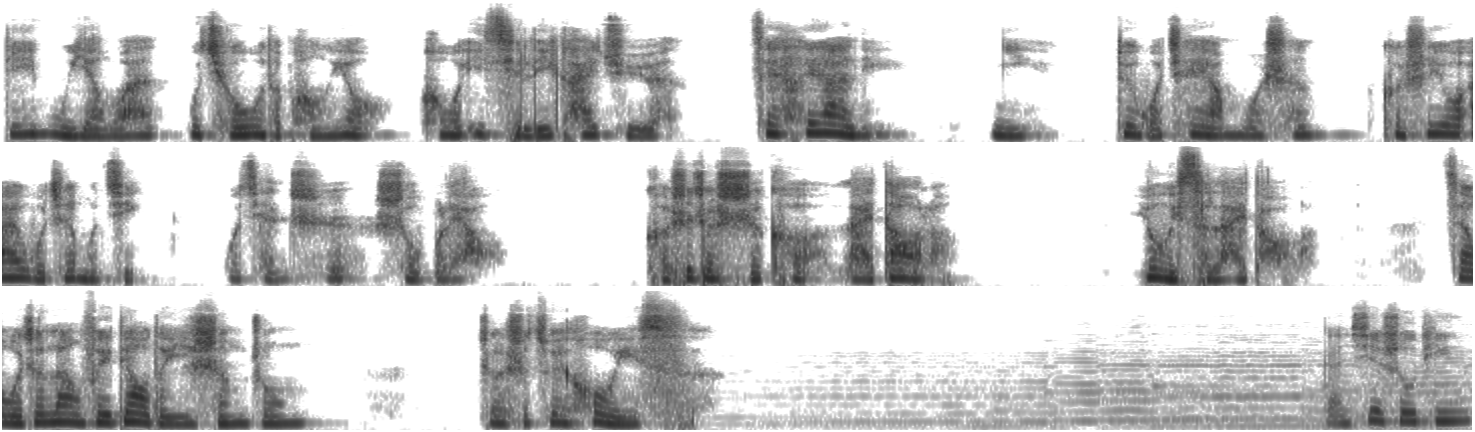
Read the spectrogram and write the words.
第一幕演完，我求我的朋友和我一起离开剧院。在黑暗里，你对我这样陌生，可是又挨我这么近，我简直受不了。可是这时刻来到了，又一次来到，在我这浪费掉的一生中，这是最后一次。感谢收听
